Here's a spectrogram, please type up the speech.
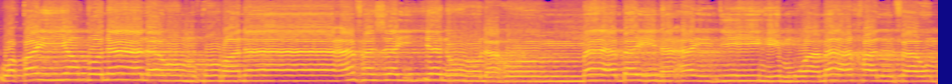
وقيضنا لهم قرناء فزينوا لهم ما بين أيديهم وما خلفهم.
